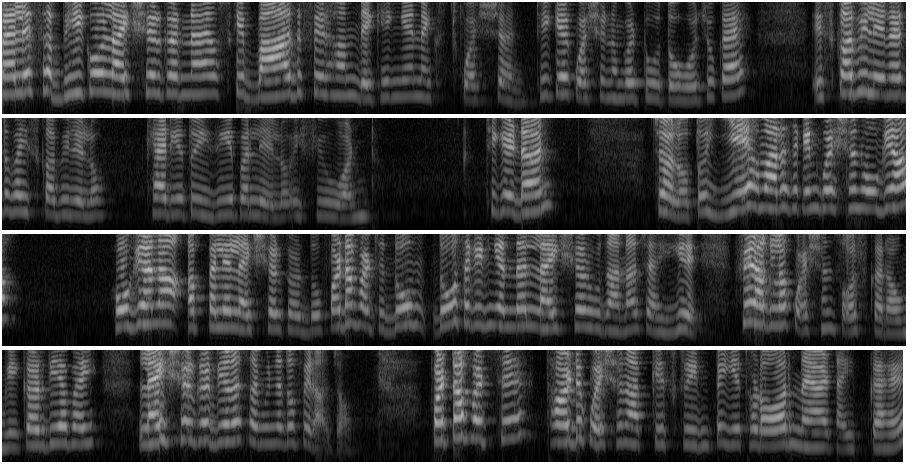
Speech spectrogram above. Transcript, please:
पहले सभी को लाइक शेयर करना है, उसके बाद फिर हम देखेंगे नेक्स्ट क्वेश्चन ठीक है? क्वेश्चन नंबर टू तो हो चुका है। इसका भी लेना है तो भाई इसका भी ले लो। खैर, ये तो इजी है, पर ले लो इफ़ यू वॉन्ट ठीक है डन चलो तो ये हमारा सेकेंड क्वेश्चन हो गया। हो गया ना, अब पहले लाइक शेयर कर दो। फटाफट से, दो दो सेकंड के अंदर लाइक शेयर हो जाना चाहिए। फिर अगला क्वेश्चन सॉल्व कराऊँगी। कर दिया भाई। लाइक शेयर कर दिया ना सभी ने तो फिर आ जाओ। फटाफट से थर्ड क्वेश्चन आपके स्क्रीन पे, ये थोड़ा और नया टाइप का है।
